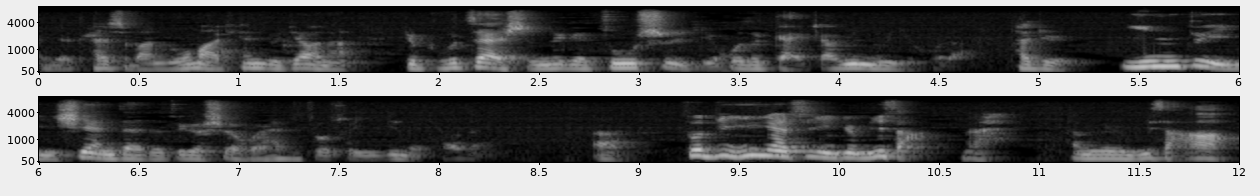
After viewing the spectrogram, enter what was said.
他就开始把罗马天主教呢，就不再是那个中世纪或者改教运动以后的，他就应对于现在的这个社会，还是做出一定的调整啊。做第一件事情就弥撒，啊，他们那个弥撒啊，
